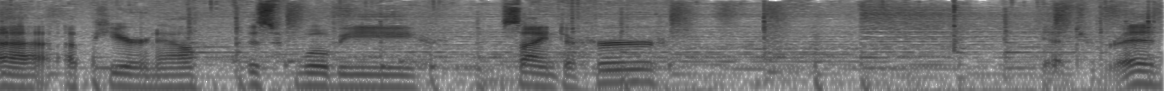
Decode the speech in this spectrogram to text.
uh, up here now. This will be assigned to her. Yeah, to red.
